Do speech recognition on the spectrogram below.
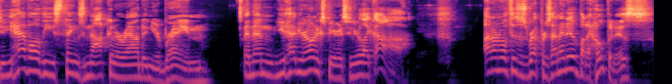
you have all these things knocking around in your brain, and then you have your own experience, and you're like, ah, I don't know if this is representative, but I hope it is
